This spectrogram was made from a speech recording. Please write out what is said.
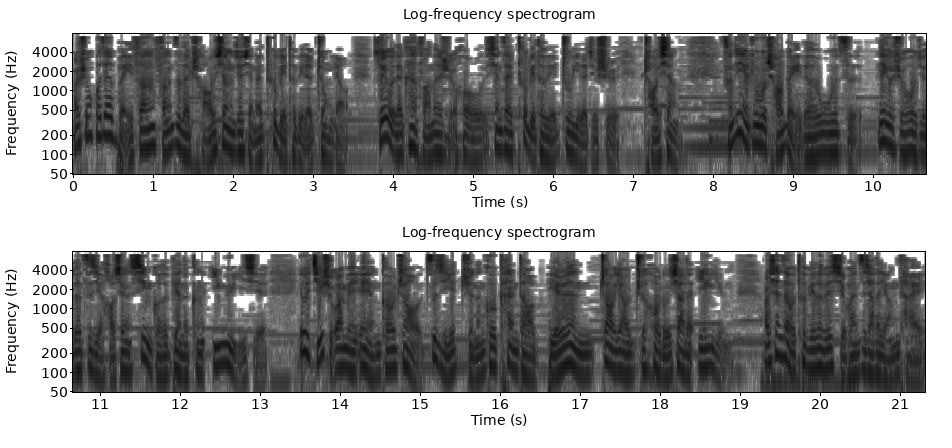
而生活在北方，房子的朝向就显得特别特别的重要。所以我在看房的时候，现在特别特别注意的就是朝向。曾经也住过朝北的屋子，那个时候觉得自己好像性格都变得更阴郁一些，因为即使外面艳阳高照，自己也只能够看到别人照耀之后留下的阴影。而现在我特别特别喜欢自家的阳台，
